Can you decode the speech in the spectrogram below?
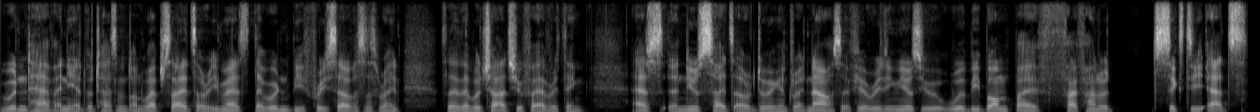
wouldn't have any advertisement on websites or emails, there wouldn't be free services, right? So they would charge you for everything, as uh, news sites are doing it right now. So if you're reading news, you will be bombed by 560 ads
